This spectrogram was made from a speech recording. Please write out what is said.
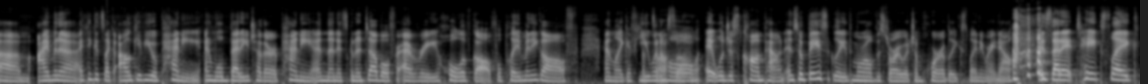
um, I'm gonna, I think it's like, I'll give you a penny and we'll bet each other a penny and then it's gonna double for every hole of golf. We'll play mini golf. And like, if you That's win a hole, it will just compound. And so basically, the moral of the story, which I'm horribly explaining right now, is that it takes like,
